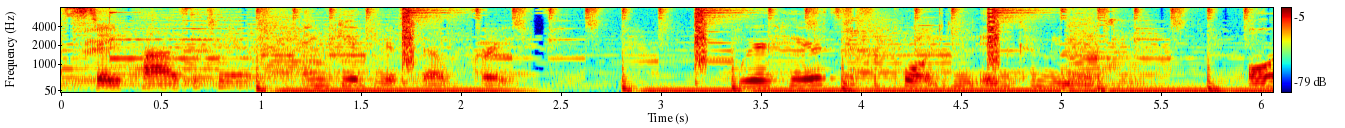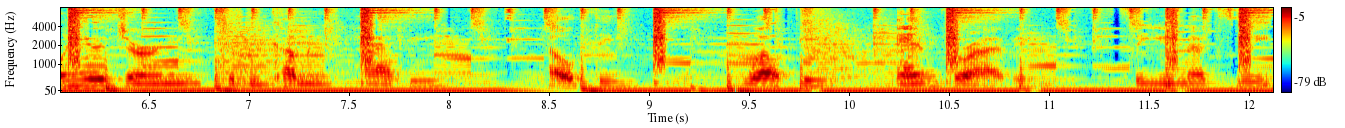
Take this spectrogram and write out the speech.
Stay positive and give yourself grace. We're here to support you in community on your journey to becoming happy healthy, wealthy, and thriving. See you next week.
